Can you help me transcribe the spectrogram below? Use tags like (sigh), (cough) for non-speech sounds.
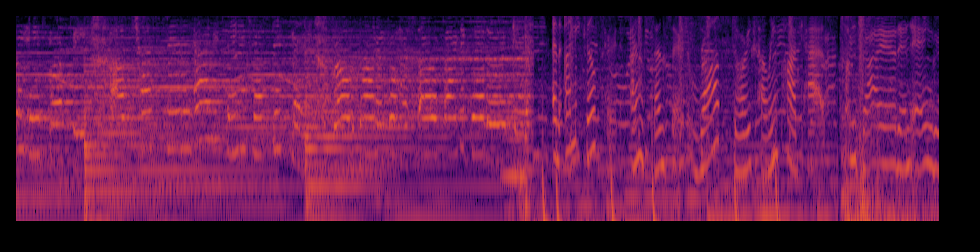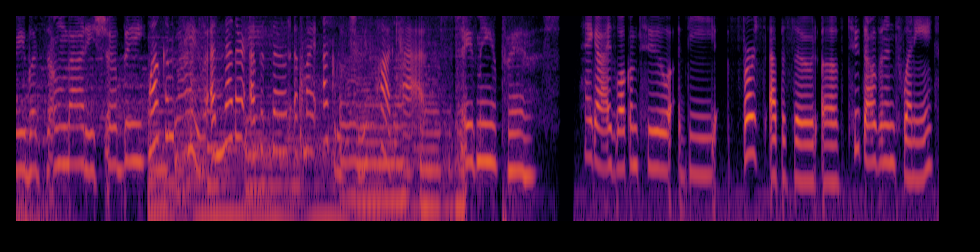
but he's my feet. I've trusted everything, trusted men. Broke down and put myself back together again. An unfiltered, uncensored, raw storytelling podcast. I'm tired and angry, but somebody should be. Welcome to another episode of my Ugly Truth podcast. Save me your prayers. Hey guys, welcome to the first episode of 2020.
